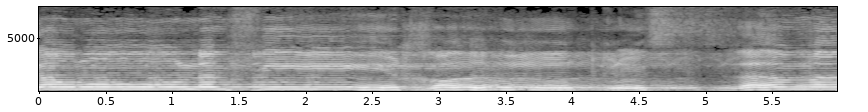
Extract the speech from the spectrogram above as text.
ويتفكرون في خلق السماوات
